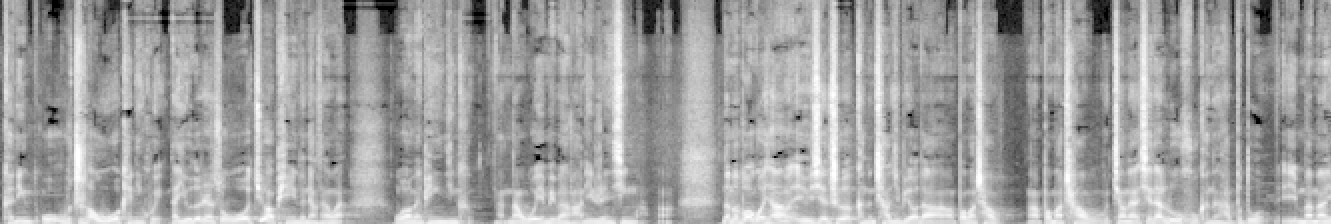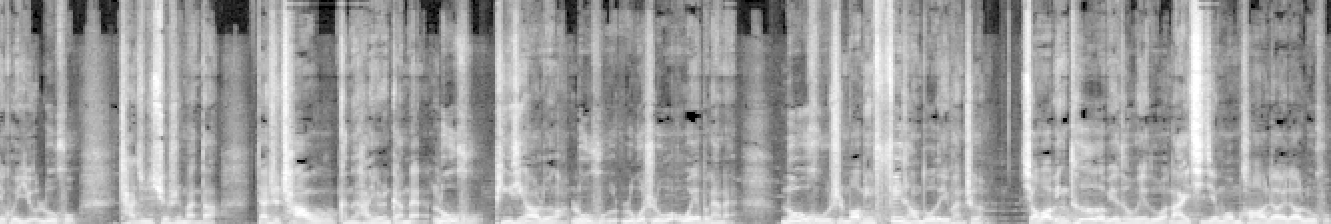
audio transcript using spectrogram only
肯定，我我至少我肯定会。但有的人说我就要便宜的两三万，我要买平行进口啊，那我也没办法，你任性嘛啊。那么包括像有些车可能差距比较大啊，宝马叉五。啊，宝马叉五将来现在路虎可能还不多，也慢慢也会有路虎，差距确实蛮大。但是叉五可能还有人敢买，路虎平心而论啊，路虎如果是我，我也不敢买。路虎是毛病非常多的一款车，小毛病特别特别多。哪一期节目我们好好聊一聊路虎？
